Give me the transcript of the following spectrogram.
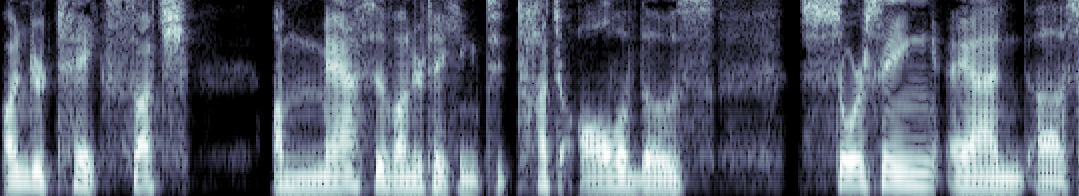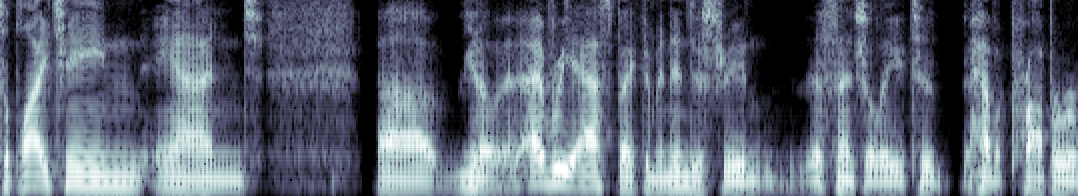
undertake such a massive undertaking to touch all of those sourcing and uh, supply chain and uh, you know every aspect of an industry essentially to have a proper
